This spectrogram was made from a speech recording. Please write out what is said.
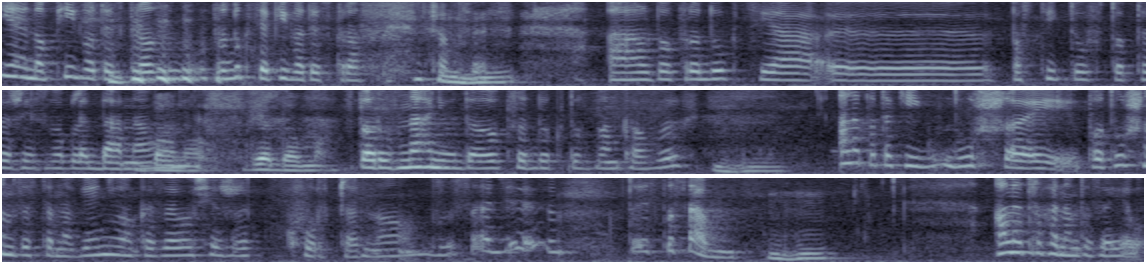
Nie, no piwo to jest produkcja piwa to jest prosty proces. Mhm. Albo produkcja y, postitów to też jest w ogóle banał. Banał, wiadomo. W porównaniu do produktów bankowych. Mhm. Ale po takiej dłuższej, po dłuższym zastanowieniu okazało się, że kurczę, no w zasadzie to jest to samo. Mhm. Ale trochę nam to zajęło.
